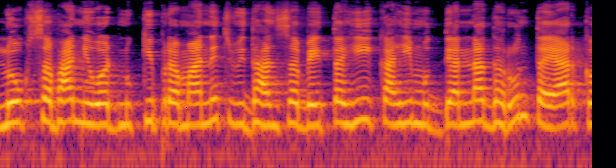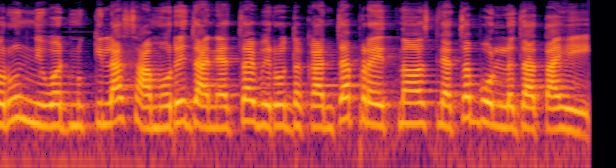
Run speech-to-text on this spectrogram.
लोकसभा निवडणुकीप्रमाणेच विधानसभेतही काही मुद्द्यांना धरून तयार करून निवडणुकीला सामोरे जाण्याचा विरोधकांचा प्रयत्न असल्याचं बोललं जात आहे.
